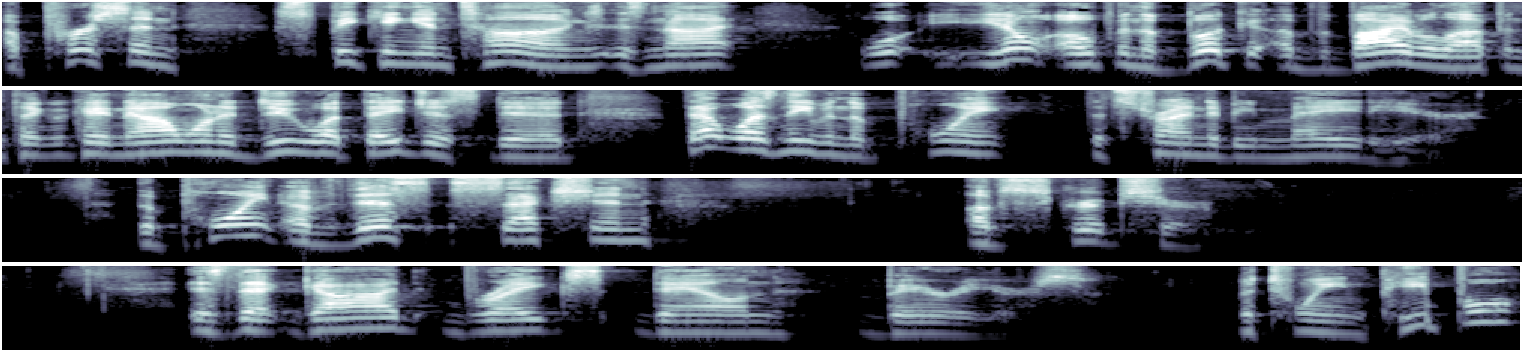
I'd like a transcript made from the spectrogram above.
A person speaking in tongues is not, well, you don't open the book of the Bible up and think, okay, now I want to do what they just did. That wasn't even the point that's trying to be made here. The point of this section of Scripture is that God breaks down barriers between people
